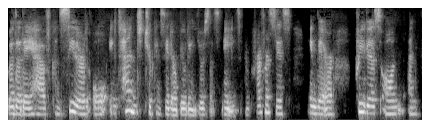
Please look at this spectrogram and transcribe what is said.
whether they have considered or intend to consider building users' needs and preferences in their previous on and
